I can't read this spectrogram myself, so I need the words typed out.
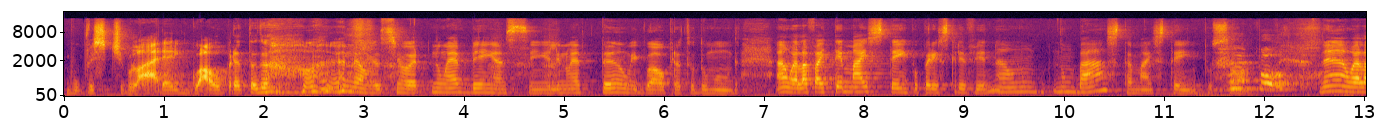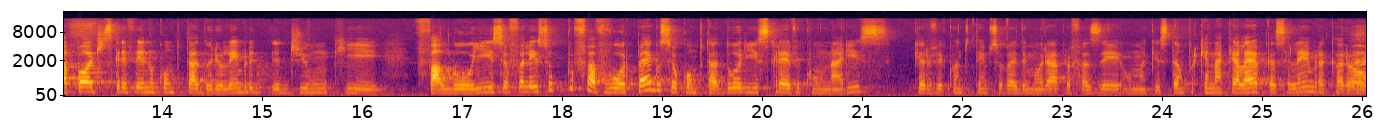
O vestibular era igual para todo mundo. Não, meu senhor, não é bem assim. Ele não é tão igual para todo mundo. Não, ela vai ter mais tempo para escrever. Não, não, não basta mais tempo só. Não, ela pode escrever no computador. Eu lembro de um que falou isso. Eu falei, isso, por favor, pega o seu computador e escreve com o nariz. Quero ver quanto tempo isso vai demorar para fazer uma questão, porque naquela época, você lembra, Carol?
